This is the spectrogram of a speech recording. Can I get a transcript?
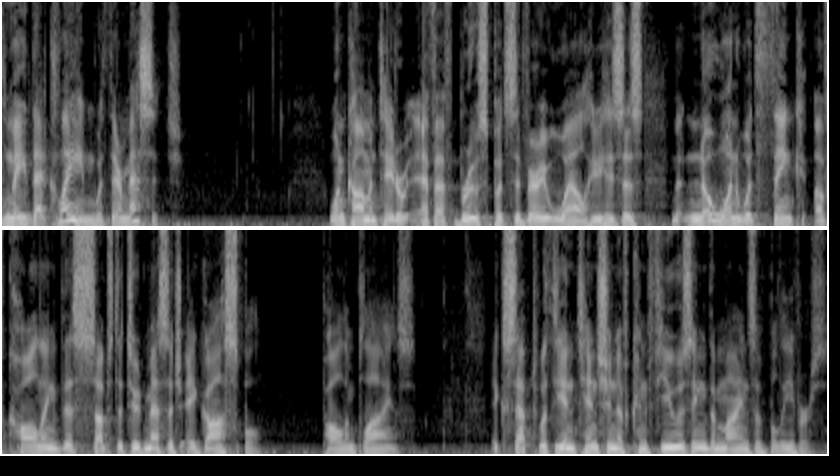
made that claim with their message. One commentator, F.F. Bruce, puts it very well. He, he says, No one would think of calling this substitute message a gospel, Paul implies, except with the intention of confusing the minds of believers.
